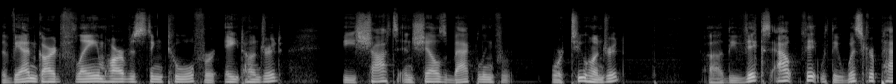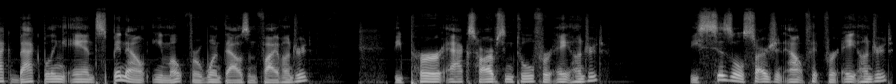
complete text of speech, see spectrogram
the Vanguard Flame Harvesting Tool for 800, the Shots and Shells Backbling for, for 200, uh, the Vix outfit with the Whisker Pack Backbling and Spin Out emote for 1500, the Per Axe Harvesting Tool for 800, the Sizzle Sergeant outfit for 800,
